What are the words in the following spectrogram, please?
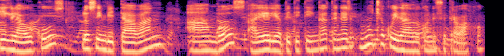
y Glaucus los invitaban a ambos, a él y a Pititinga, a tener mucho cuidado con ese trabajo,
